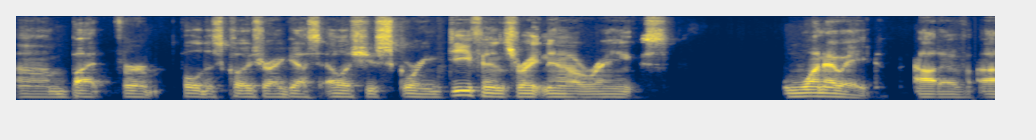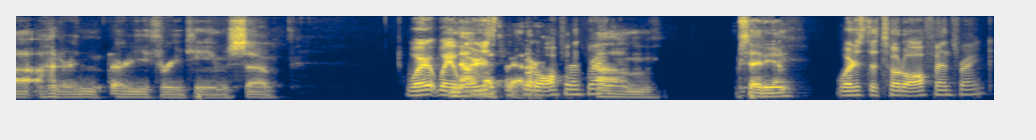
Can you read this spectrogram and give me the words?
Um, but for full disclosure, I guess LSU scoring defense right now ranks 108 out of uh, 133 teams. So, where wait, where does the total offense rank? Um, say it again. What is the total offense rank?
